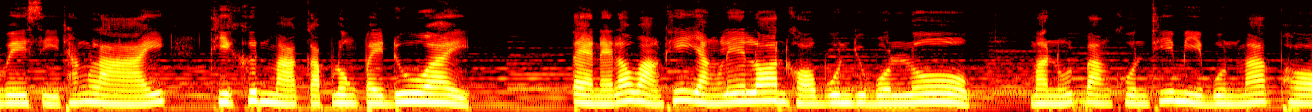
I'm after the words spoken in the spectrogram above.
เวสีทั้งหลาย ที่ขึ้นมากลับลงไปด้วย แต่ในระหว่างที่ยังเล่ร่อนขอบุญอยู่บนโลก มนุษย์บางคนที่มีบุญมากพอ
